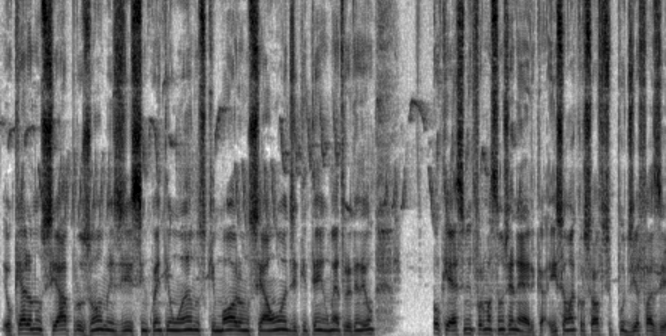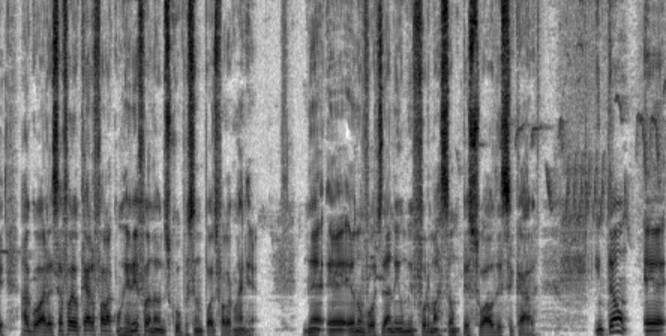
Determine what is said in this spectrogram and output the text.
eu quero anunciar para os homens de 51 anos que moram não sei aonde, que tem 1,81m, Ok, essa é uma informação genérica. Isso a Microsoft podia fazer. Agora, você fala, eu quero falar com o René, fala, não, desculpa, você não pode falar com o René. Né? É, eu não vou te dar nenhuma informação pessoal desse cara. Então, é,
